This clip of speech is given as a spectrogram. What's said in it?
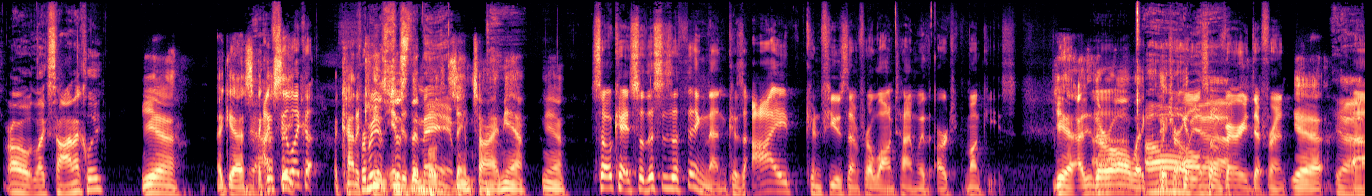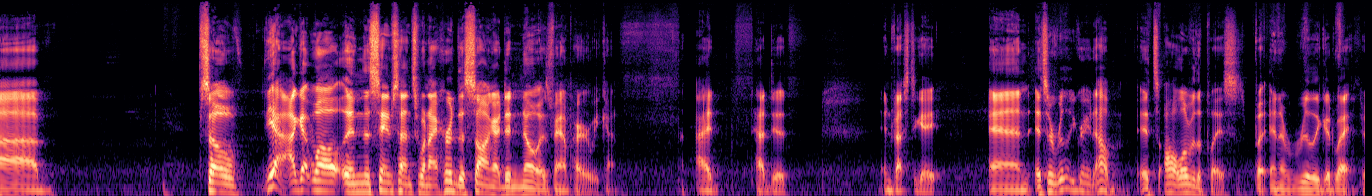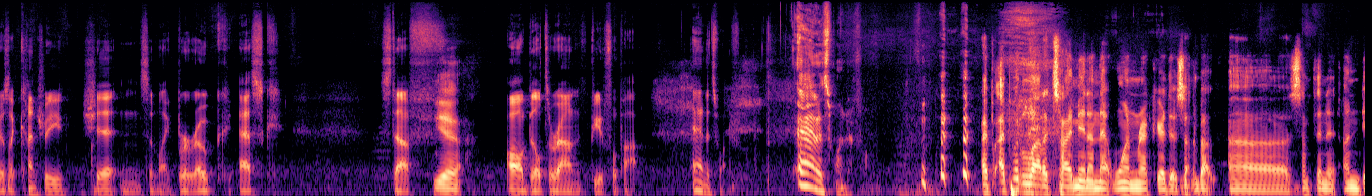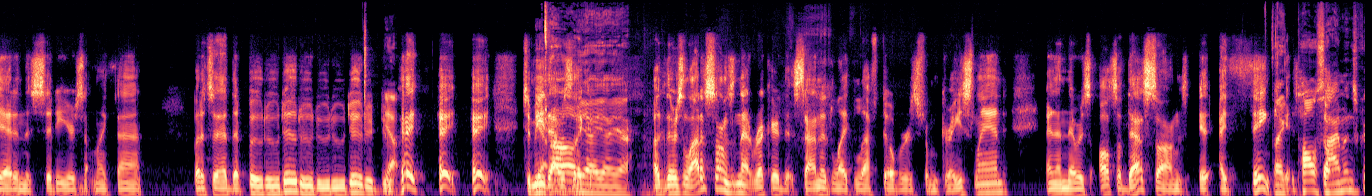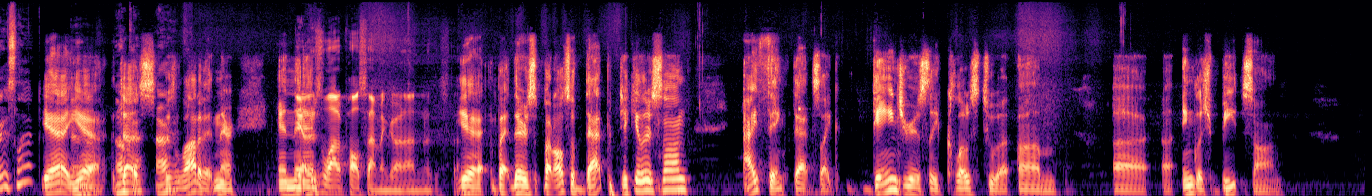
Oh, like sonically? Yeah, I guess. Yeah. I I guess feel they, like a- I kind of For came into the them both at the same time. Yeah, yeah, So okay, so this is a thing then, because I confused them for a long time with Arctic Monkeys, yeah. I- They're all like, oh, they're are yeah. also very different. yeah, Yeah. Uh, so yeah, I got well in the same sense. When I heard the song, I didn't know it was Vampire Weekend. I had to investigate, and it's a really great album. It's all over the place, but in a really good way. There's like country shit and some like baroque esque stuff, yeah. all built around beautiful pop, and it's wonderful. and it's wonderful. I, I, put a lot of time in on that one record. There's something about uh, something undead in the city or something like that. But it's had that boo doo doo doo doo doo doo doo. Hey, hey, hey. To me, yeah. that was oh, like, yeah, yeah, yeah. Uh, there's a lot of songs in that record that sounded like leftovers from Graceland, and then there was also that song. It, I think like Paul Simon's Graceland. Yeah, yeah, it okay. does. All right. There's a lot of it in there, and then yeah, there's a lot of Paul Simon going on with this stuff. Yeah, but there's but also that particular song, I think that's like dangerously close to a um uh, uh English beat song.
